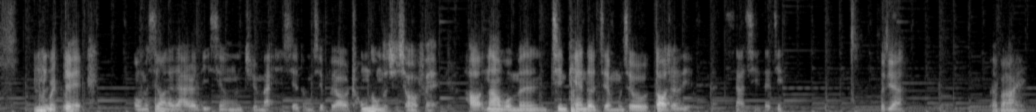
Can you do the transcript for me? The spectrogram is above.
嗯，对。 我们希望大家还是理性去买一些东西，不要冲动的去消费。好，那我们今天的节目就到这里，我们下期再见。再见，拜拜。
